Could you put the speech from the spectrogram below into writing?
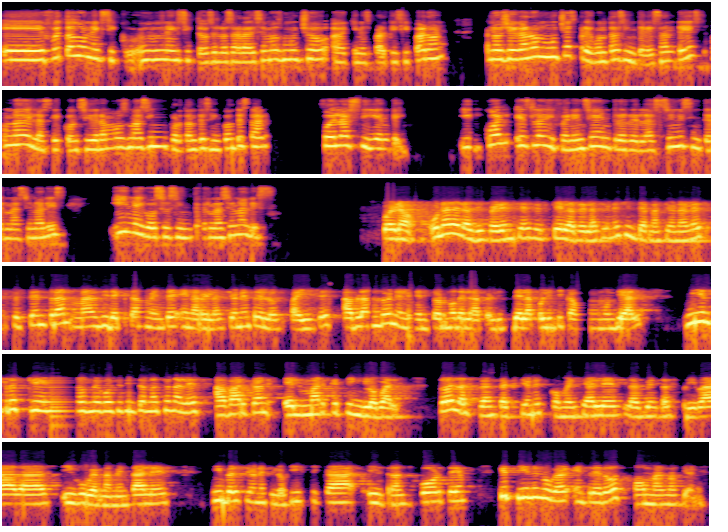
eh, fue todo un éxito, se los agradecemos mucho a quienes participaron. Nos llegaron muchas preguntas interesantes. Una de las que consideramos más importantes en contestar fue la siguiente. ¿Y cuál es la diferencia entre relaciones internacionales y negocios internacionales? Bueno, una de las diferencias es que las relaciones internacionales se centran más directamente en la relación entre los países, hablando en el entorno de la política mundial, mientras que los negocios internacionales abarcan el marketing global, todas las transacciones comerciales, las ventas privadas y gubernamentales, inversiones y logística, el transporte, que tienen lugar entre dos o más naciones.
